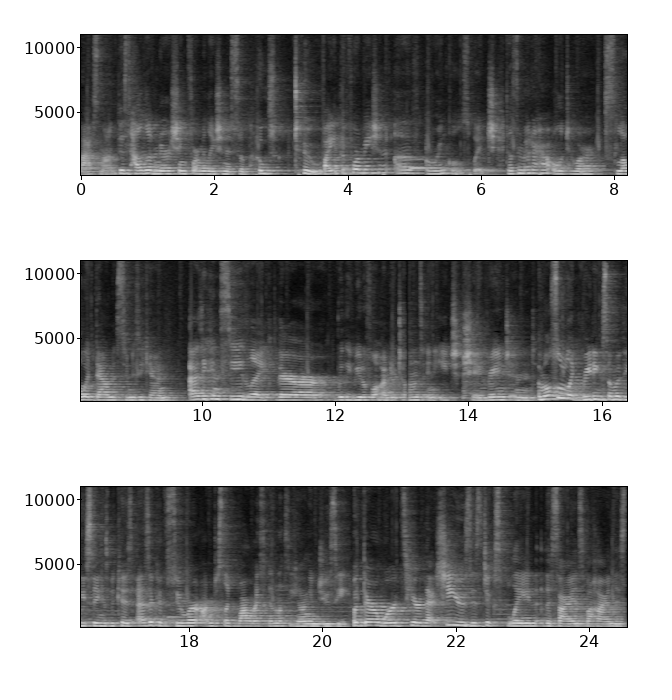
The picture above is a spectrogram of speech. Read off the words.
last month. This hella nourishing formulation is supposed to fight the formation of wrinkles, which doesn't matter how old you are, slow it down as soon as you can. As you can see, like there are really beautiful undertones in each shade range. And I'm also like reading some of these things because as a consumer, I'm just like, wow, my skin looks young and juicy. But there are words here that she uses to explain the science behind this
